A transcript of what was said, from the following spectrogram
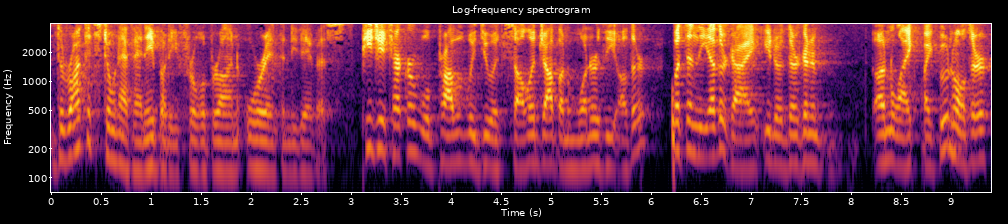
the Rockets don't have anybody for LeBron or Anthony Davis. PJ Tucker will probably do a solid job on one or the other, but then the other guy, you know, they're going to. Unlike Mike Budenholzer,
